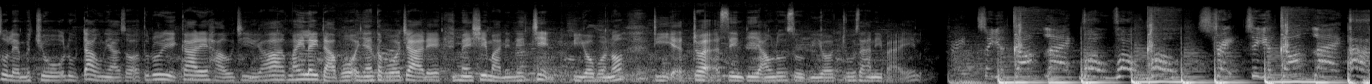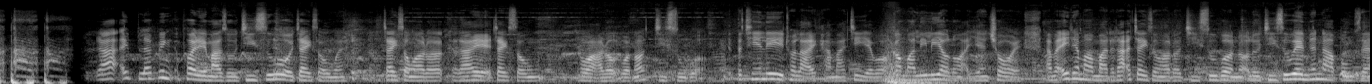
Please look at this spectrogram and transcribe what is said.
ဆိုလည်းမကြိုအဲ့လိုတောက်နေရဆိုတော့သူတို့တွေကတဲ့ဟာကိုကြည့်ဟာမိုက်လိုက်တာပေါ့အရန်သဘောကျတယ်မန်ရှိမှနည်းနည်းကျင့်ပြီးတော့ပေါ့နော်ဒီအတွက်အဆင်ပြေအောင်လို့ဆိုပြီးတော့စူးစမ်းနေပါတယ်လို့ ဒါအဲ့ Blackpink အဖွဲ့ထဲမှာဆိုဂျီဆူကိုအကြိုက်ဆုံးပဲအကြိုက်ဆုံးကတော့ဒါရဲ့အကြိုက်ဆုံးဟိုဟာတော့ပေါ့နော်ဂျီဆူပေါ့တချင်းလေးတွေထွက်လာတဲ့ခါမှာကြည့်ရပေါ့အကောင်မလေးလေးယောက်လုံးအရန်ချော့တယ်ဒါပေမဲ့အဲ့ထဲမှာမှဒါအကြိုက်ဆုံးကတော့ဂျီဆူပေါ့နော်အဲ့လိုဂျီဆူရဲ့မျက်နှာပုံစံ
